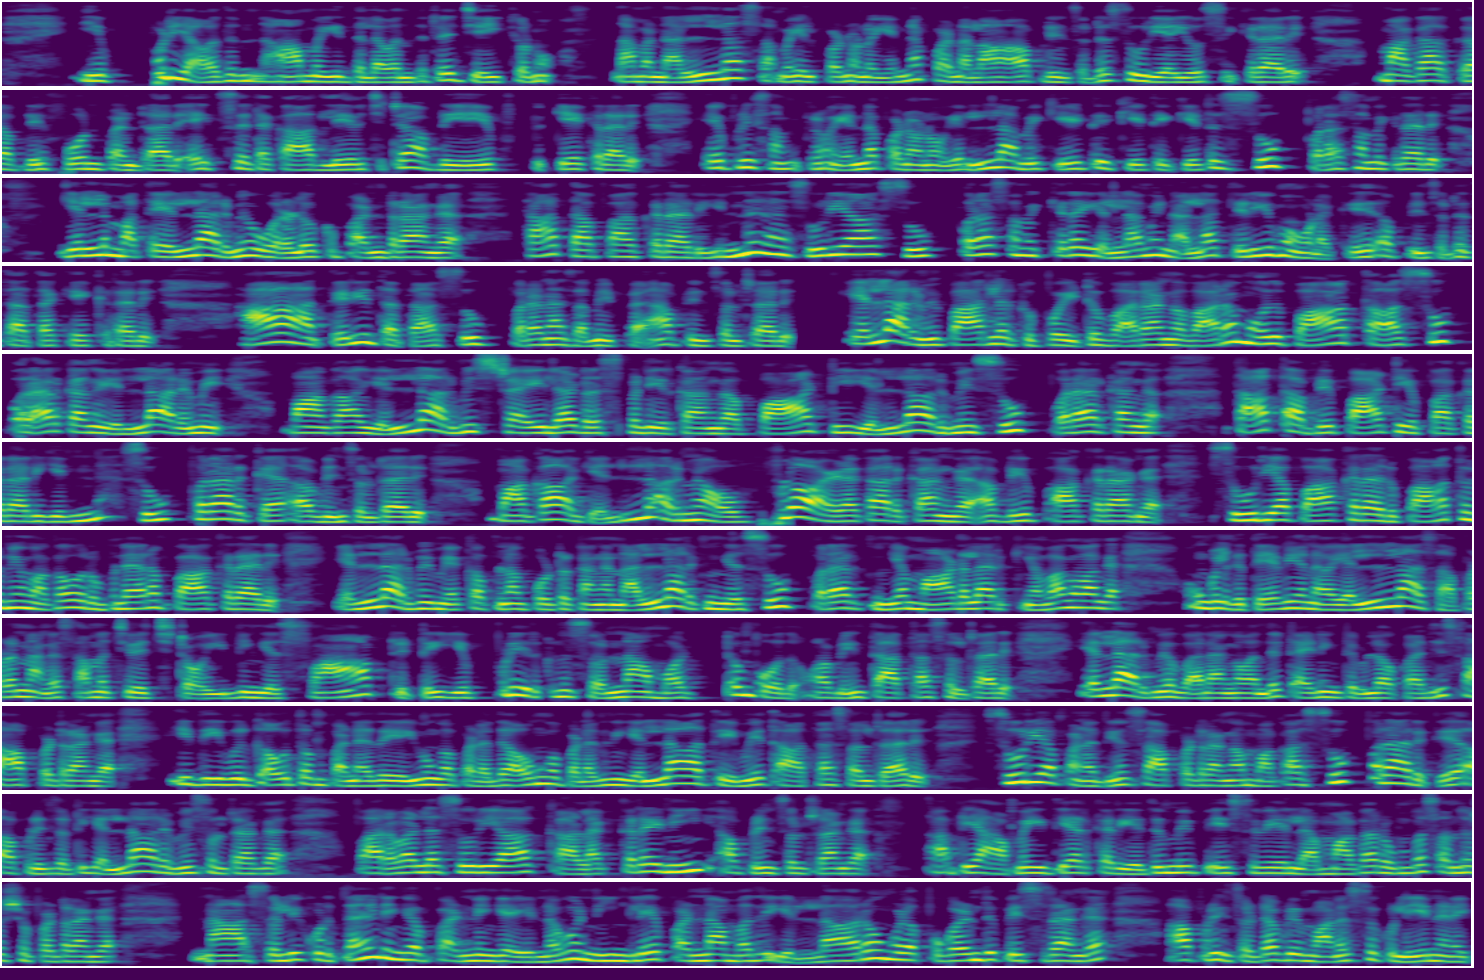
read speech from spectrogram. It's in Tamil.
எப்படியாவது நாம் இதில் வந்துட்டு ஜெயிக்கணும். நம்ம நல்லா சமையல் பண்ணணும். என்ன பண்ணலாம்? அப்படின்னு சொல்லிட்டு சூர்யா யோசிக்கிறாரு. மகாவுக்கு அப்படியே ஃபோன் பண்ணுறாரு எக்ஸைட்டை காதுலேயே வச்சுட்டு அப்படியே கேட்குறாரு எப்படி சமைக்கணும்? என்ன பண்ணணும்? எல்லாமே கேட்டு கேட்டு கேட்டு சூப்பராக சமைக்கிறாரு. எல்லாம் மற்ற எல்லாருமே ஓரளவுக்கு பண்ணுறாங்க தாத்தா பார்க்குறாரு என்ன சூர்யா? சூப்பராக சமைக்கிற? எல்லாமே நல்லா தெரியுமா உனக்கு? அப்படின்னு சொல்லிட்டு தாத்தா கேட்குறாரு ஆ தெரியும் தாத்தா. சூப்பராக நான் சமைப்பேன். அப்படின்னு சொல்கிறாரு எல்லாருமே பார்லருக்கு போயிட்டு வராங்க. வரும்போது பார்த்தா சூப்பராக இருக்காங்க எல்லாருமே. மாகா எல்லாருமே ஸ்டைலாக ட்ரெஸ் பண்ணியிருக்காங்க. பாட்டி எல்லாருமே சூப்பராக இருக்காங்க. தாத்தா அப்படியே பாட்டியை பார்க்குறாரு. என்ன சூப்பராக இருக்க? அப்படின்னு சொல்கிறாரு மகா எல்லாருமே அவ்வளோ அழகாக இருக்காங்க. அப்படியே பார்க்குறாங்க. சூர்யா பார்க்குறாரு. பார்த்தோன்னே மகா ரொம்ப நேரம் பார்க்குறாரு. எல்லாருமே மேக்கப்லாம் போட்டிருக்காங்க. நல்லா இருக்கீங்க. சூப்பராக இருக்கீங்க. மாடலாக இருக்கீங்க. வாங்க வாங்க. உங்களுக்கு தேவையான எல்லா சாப்பாடும் நாங்கள் சமைச்சு வச்சிட்டோம். நீங்கள் சாப்பிட்டுட்டு எப்படி இருக்குன்னு சொன்னால் மட்டும் போதும். அப்படின்னு தாத்தா சொல்கிறாரு எல்லாருமே வராங்க வந்து டைனிங் டேபிளில் உட்காந்து சாப்பிட்றாங்க. இது இவர் கௌதம் பண்ணது இவங்க பண்ணது அவங்க பண்ணதுன்னு எல்லாத்தையுமே தாத்தா சொல்கிறாரு சூர்யா பண்ணதையும் சாப்பிட்றாங்க. மகா சூப்பராக இருக்குது அப்படின்னு சொல்லிட்டு எல்லாருமே சொல்கிறாங்க பரவாயில்ல சூர்யா கலக்கிற நீ அப்படின்னு சொல்கிறாங்க அப்படியே அமைதியாக இருக்கார். எதுவுமே பேசவே இல்லை. மகா ரொம்ப சந்தோஷப்படுறாங்க. நான் சொல்லி கொடுத்தேன் நீங்கள் பண்ணீங்க. என்னவோ நீங்களே பண்ணா மாதிரி எல்லாரும் உங்களை புகழ்ந்து பேசுகிறாங்க அப்படின்னு சொல்லிட்டு அப்படியே மனசுக்குள்ளேயே நினைக்க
